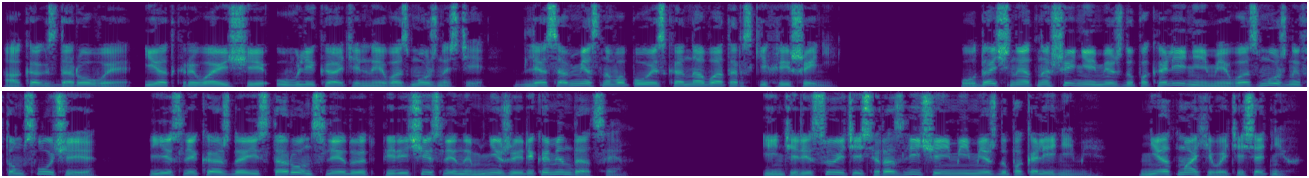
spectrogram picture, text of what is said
а как здоровые и открывающие увлекательные возможности для совместного поиска новаторских решений. Удачные отношения между поколениями возможны в том случае, если каждая из сторон следует перечисленным ниже рекомендациям. Интересуетесь различиями между поколениями, не отмахивайтесь от них.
